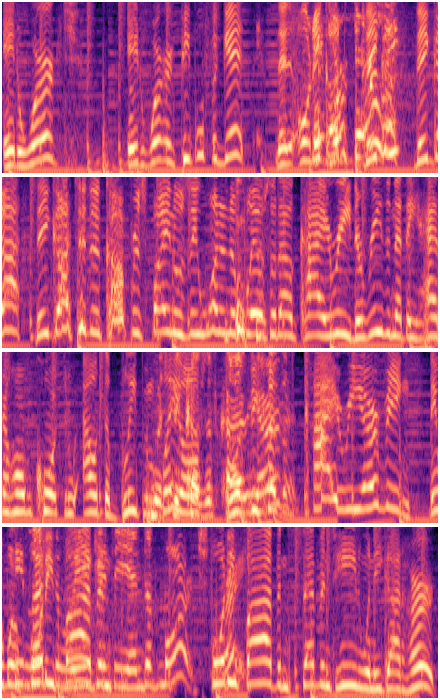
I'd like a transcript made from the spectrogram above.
It worked. It worked. People forget that oh they It got they early. got they got they got to the conference finals. They won in the playoffs without Kyrie. The reason that they had a home court throughout the bleeping Was playoffs because was because Irving. of Kyrie Irving. They won He the 45 league and the end of March. 45 and 17 when he got hurt.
